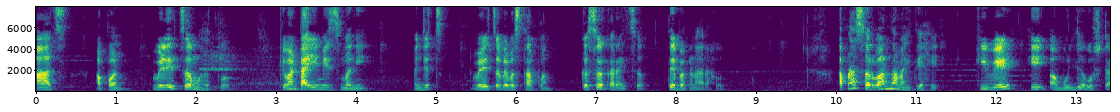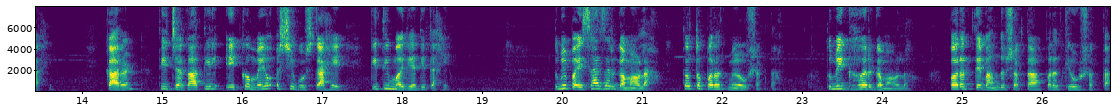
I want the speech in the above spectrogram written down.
आज आपण वेळेचं महत्त्व किंवा टाईम इज मनी म्हणजेच वेळेचं व्यवस्थापन कसं करायचं ते बघणार आहोत. आपणा सर्वांना माहिती आहे की वेळ ही अमूल्य गोष्ट आहे. कारण ती जगातील एकमेव अशी गोष्ट आहे की ती मर्यादित आहे. तुम्ही पैसा जर गमावला तर तो परत मिळवू शकता. तुम्ही घर गमावलं. परत ते बांधू शकता परत घेऊ शकता.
